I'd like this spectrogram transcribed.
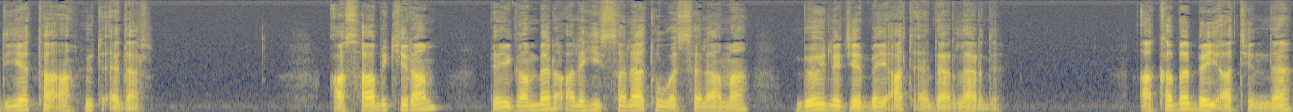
diye taahhüt eder. Ashab-ı kiram, Peygamber aleyhissalatu vesselama böylece beyat ederlerdi. Akabe beyatinde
